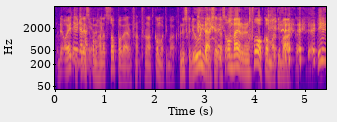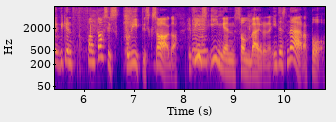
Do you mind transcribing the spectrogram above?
Och, det, och ett han så kommer han att stoppa Väyrynen från, från att komma tillbaka. För nu ska det undersökas om Väyrynen får komma tillbaka. Det är, vilken fantastisk politisk saga. Det finns Mm. ingen som Väyrynen, inte ens nära på.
